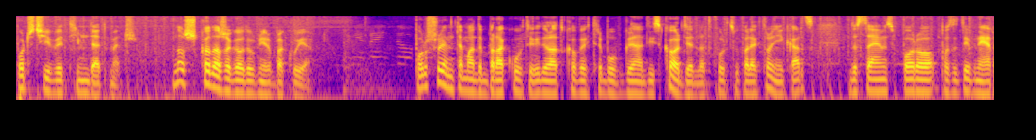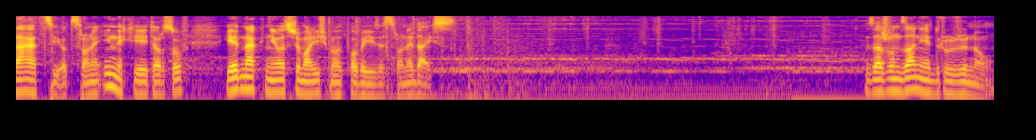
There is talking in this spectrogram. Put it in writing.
poczciwy Team Deathmatch. No szkoda, że go również brakuje. Poruszyłem temat braku tych dodatkowych trybów gry na Discordzie dla twórców Electronic Arts. Dostałem sporo pozytywnych reakcji od strony innych creatorsów, jednak nie otrzymaliśmy odpowiedzi ze strony DICE. Zarządzanie drużyną.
